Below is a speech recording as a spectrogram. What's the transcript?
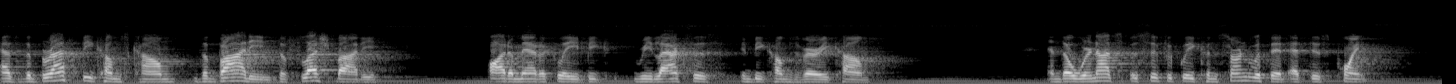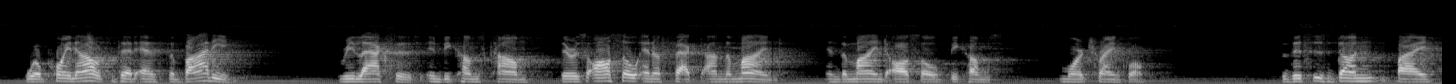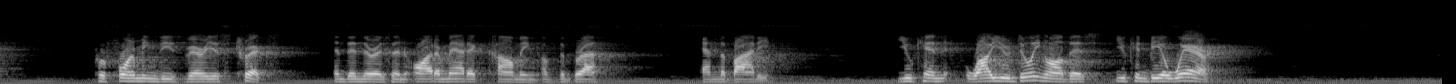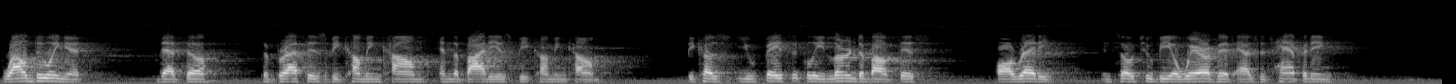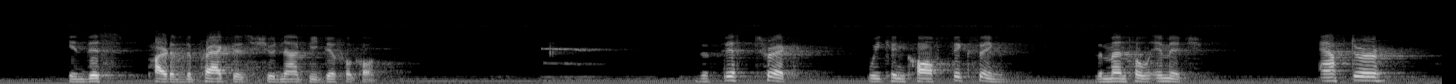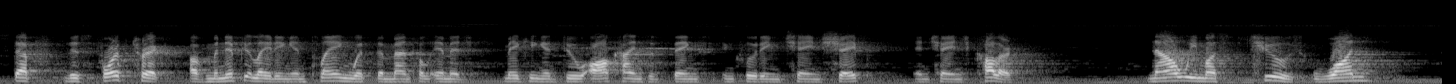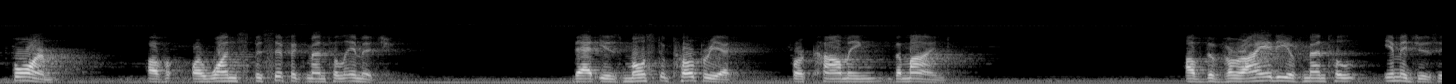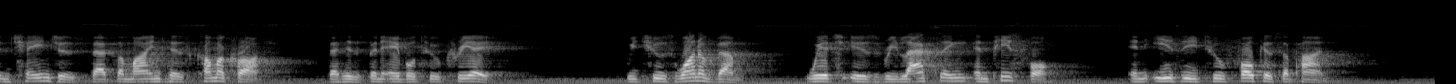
as the breath becomes calm, the body, the flesh body, automatically be- relaxes and becomes very calm. And though we're not specifically concerned with it at this point, we'll point out that as the body relaxes and becomes calm, there is also an effect on the mind, and the mind also becomes more tranquil. This is done by performing these various tricks. and then there is an automatic calming of the breath and the body. You can, while you're doing all this, you can be aware while doing it that the, the breath is becoming calm and the body is becoming calm. Because you've basically learned about this already. And so to be aware of it as it's happening in this part of the practice should not be difficult. The fifth trick we can call fixing the mental image. After step, this fourth trick of manipulating and playing with the mental image, making it do all kinds of things, including change shape and change color. Now we must choose one form of, or one specific mental image that is most appropriate for calming the mind. Of the variety of mental images and changes that the mind has come across, that has been able to create, we choose one of them which is relaxing and peaceful and easy to focus upon.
